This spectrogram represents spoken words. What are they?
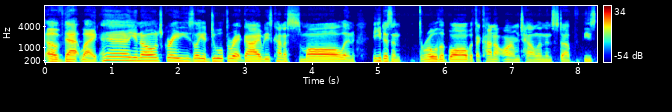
of that, like, eh, you know, it's great. He's like a dual threat guy, but he's kind of small and he doesn't throw the ball with the kind of arm talent and stuff that these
